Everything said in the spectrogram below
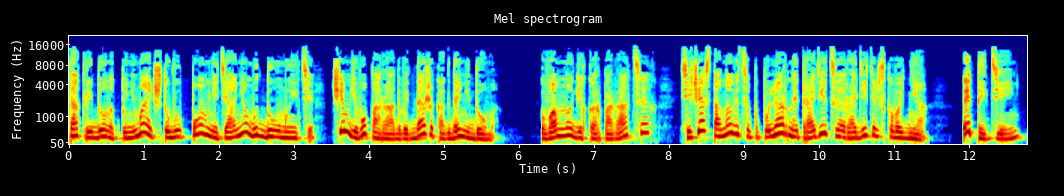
Так ребенок понимает, что вы помните о нем и думаете, чем его порадовать, даже когда не дома. Во многих корпорациях сейчас становится популярной традиция родительского дня. Это день,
